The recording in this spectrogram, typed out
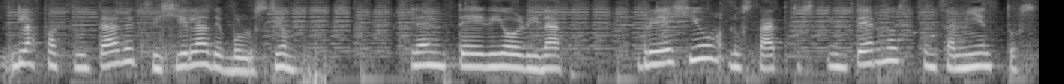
la facultad de exigir la devolución. La interioridad. Regio los actos internos, pensamientos.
